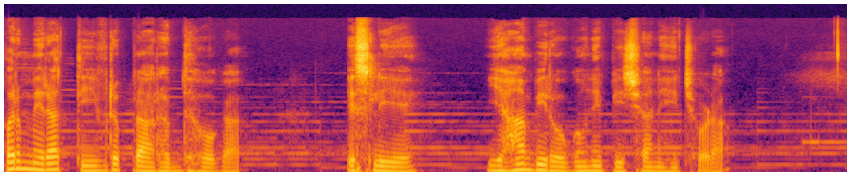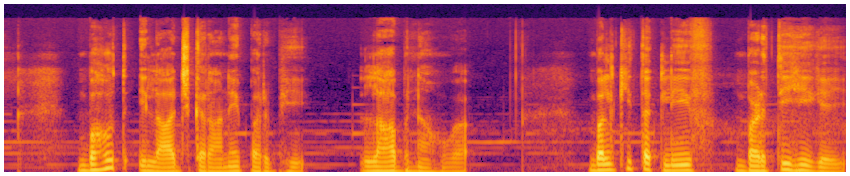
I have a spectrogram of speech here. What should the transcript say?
पर मेरा तीव्र प्रारब्ध होगा, इसलिए यहाँ भी रोगों ने पीछा नहीं छोड़ा। बहुत इलाज कराने पर भी लाभ ना हुआ, बल्कि तकलीफ़ बढ़ती ही गई।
